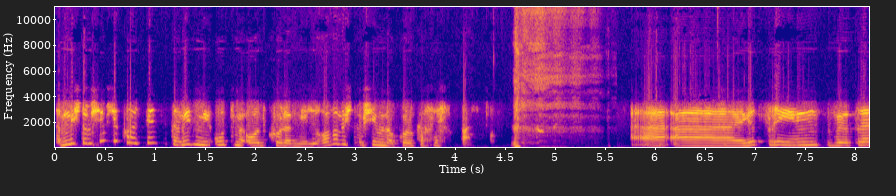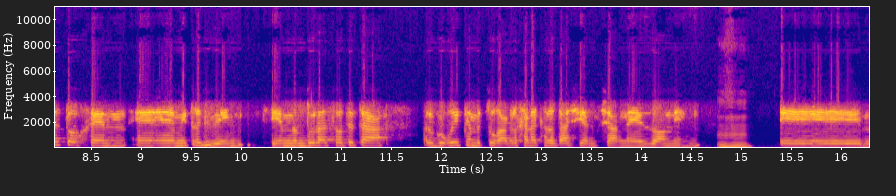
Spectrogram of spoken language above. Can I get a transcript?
המשתמשים שכועסים זה תמיד מיעוט מאוד קולני, לרוב המשתמשים לא כל כך אכפת. היוצרים ויוצרי התוכן אה, מתרגזים, כי הם למדו לעשות את האלגוריתם בצורה, ולכן הקרדשיאן שם אה, זועמים. אה,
